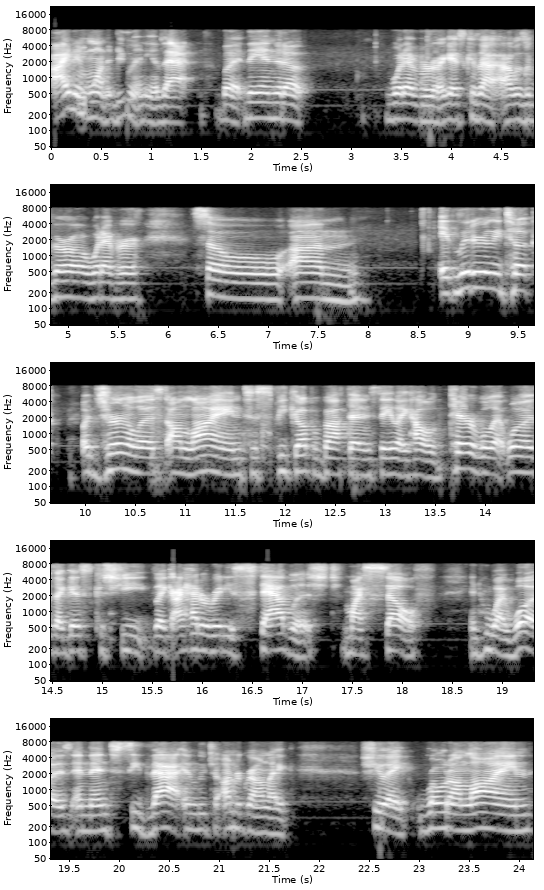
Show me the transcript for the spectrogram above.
I didn't want to do any of that but they ended up whatever I guess cuz I, I was a girl or whatever. So um it literally took a journalist online to speak up about that and say like how terrible that was i guess because she like i had already established myself and who i was and then to see that in lucha underground like she like wrote online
